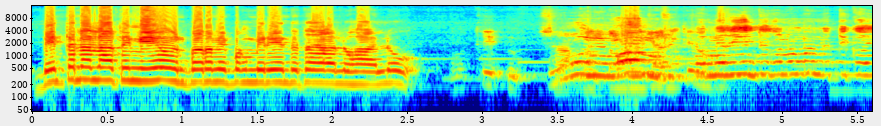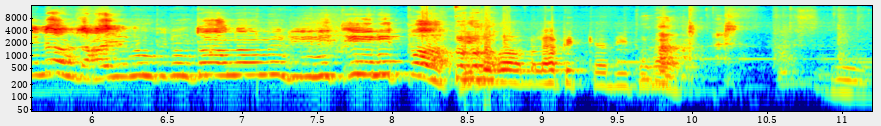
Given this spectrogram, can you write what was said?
Benta na natin ngayon para may pangmerienda tayo halo-halo. Oo naman, patuloy yan, pamerienda ka naman natin kailan. Layo nung pinuntahan namin, init-init pa. Dito ka, malapit ka. Dito ka. Hmm.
